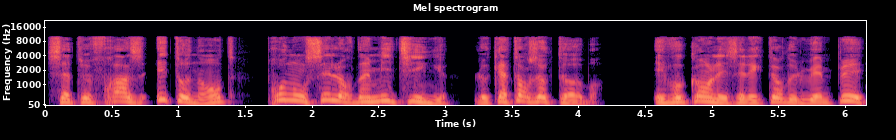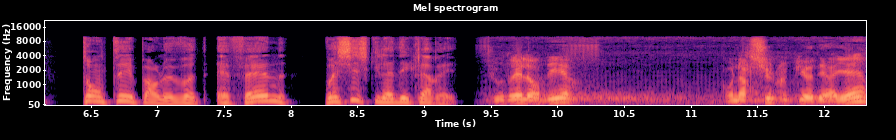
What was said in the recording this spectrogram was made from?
cette phrase étonnante prononcée lors d'un meeting le 14 octobre. Évoquant les électeurs de l'UMP tentés par le vote FN, voici ce qu'il a déclaré. Je voudrais leur dire qu'on a reçu le coup de pied au derrière,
